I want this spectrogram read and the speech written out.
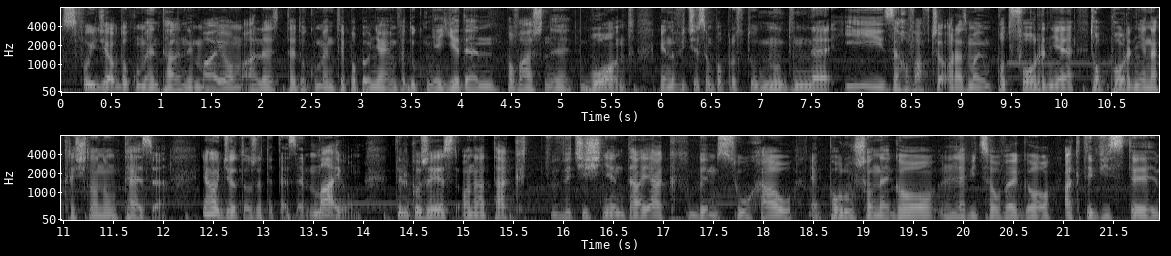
swój dział dokumentalny mają, ale te dokumenty popełniają według mnie jeden poważny błąd. Mianowicie są po prostu nudne i zachowawcze oraz mają potwornie, topornie nakreśloną tezę. Nie chodzi o to, że tę tezę mają, tylko że jest ona tak wyciśnięta, jakbym słuchał e, poruszonego lewicowego aktywisty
